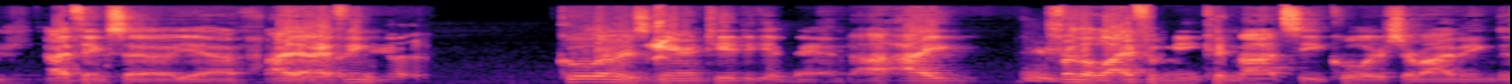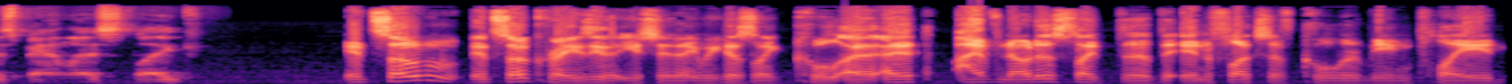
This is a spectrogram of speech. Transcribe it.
I think so. Yeah, I, I think Cooler is guaranteed to get banned. I, I, for the life of me, could not see Cooler surviving this ban list. Like, It's so it's so crazy that you say that because like cool. I, I I've noticed like the the influx of cooler being played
